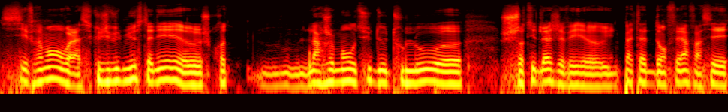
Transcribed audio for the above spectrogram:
c'est vraiment voilà, ce que j'ai vu le mieux cette année, euh, je crois largement au-dessus de tout le lot. euh, je suis sorti de là, j'avais une patate d'enfer. Enfin, c'est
